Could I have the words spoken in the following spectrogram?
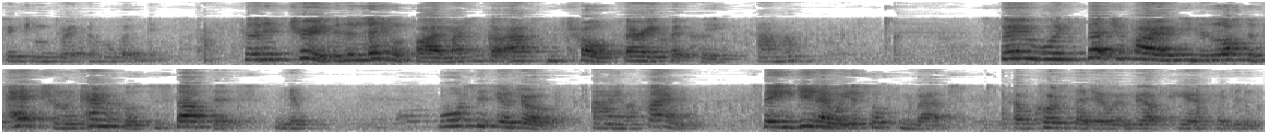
sweeping throughout the whole building. So it is true that a little fire might have got out of control very quickly. Uh-huh. So would such a fire have needed a lot of petrol and chemicals to start it? No. What is your job? I'm a fireman. So you do know what you're talking about. Of course I do. I wouldn't be up here if I didn't.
